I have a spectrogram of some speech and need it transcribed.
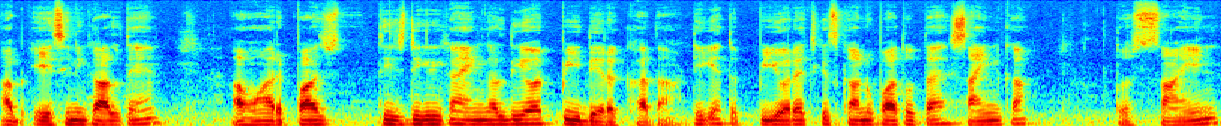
अब ए सी निकालते हैं। अब हमारे पास तीस डिग्री का एंगल दिया और पी दे रखा था, ठीक है? तो पी और एच किसका अनुपात होता है? साइन का। तो साइन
